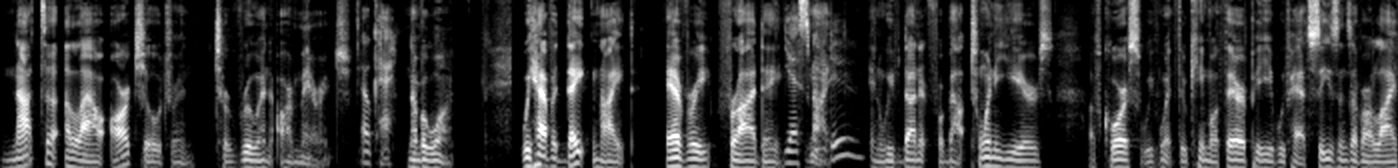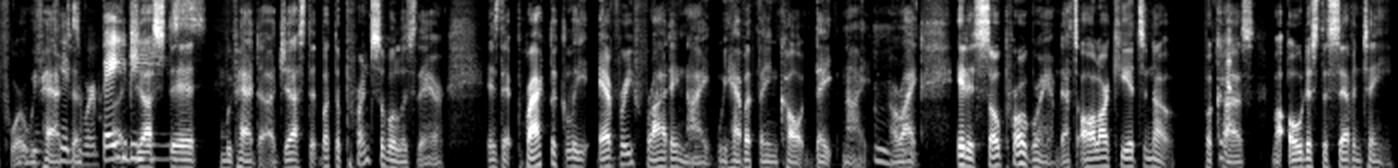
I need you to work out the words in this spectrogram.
not to allow our children to ruin our marriage. Okay. Number one, we have a date night every Friday Yes, we night. do. And we've done it for about 20 years. Of course, we've went through chemotherapy. We've had seasons of our life where we've had to adjust it. We've had to adjust it. But the principle is there is that practically every Friday night we have a thing called date night. Mm-hmm. all right. It is so programmed. That's all our kids know because my oldest is 17.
